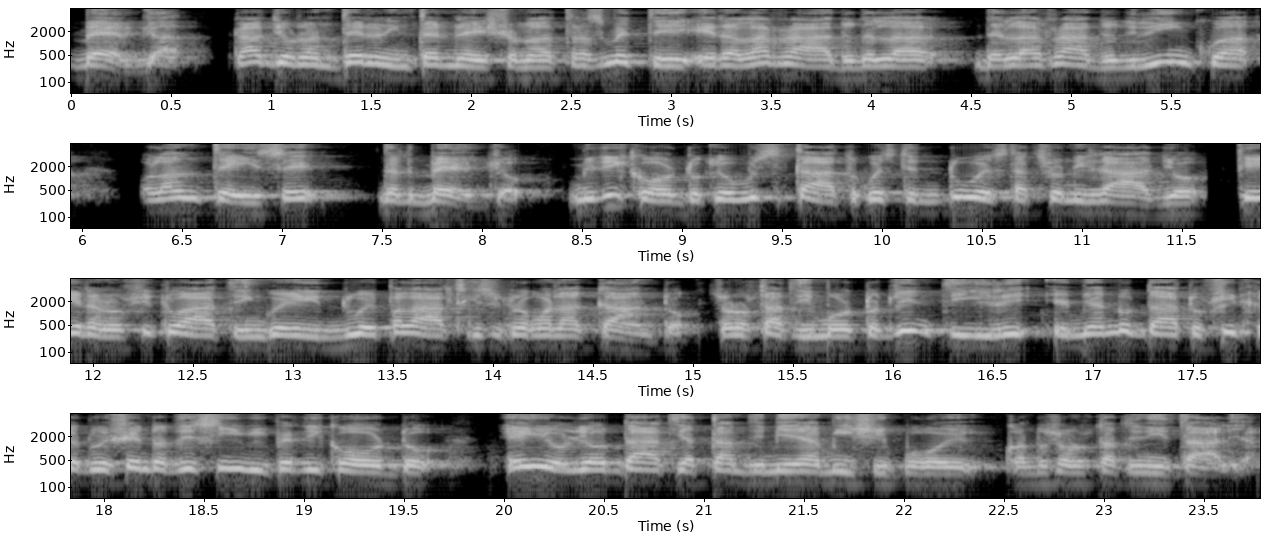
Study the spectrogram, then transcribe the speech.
belga. Radio Ranter International trasmette, era la radio della, della radio di lingua olandese del Belgio. Mi ricordo che ho visitato queste due stazioni radio che erano situate in quei due palazzi che si trovano accanto. Sono stati molto gentili e mi hanno dato circa 200 adesivi per ricordo e io li ho dati a tanti miei amici poi quando sono stato in Italia.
